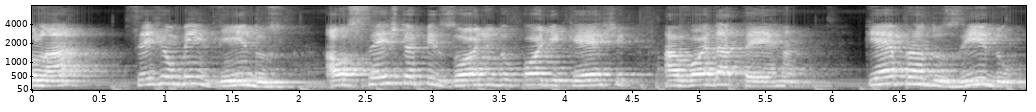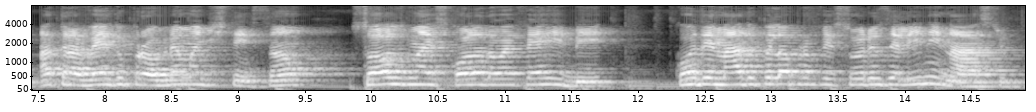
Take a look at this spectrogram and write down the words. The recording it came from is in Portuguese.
Olá, sejam bem-vindos ao sexto episódio do podcast A Voz da Terra, que é produzido através do programa de extensão Solos na Escola da UFRB, coordenado pela professora Zeline Inácio.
